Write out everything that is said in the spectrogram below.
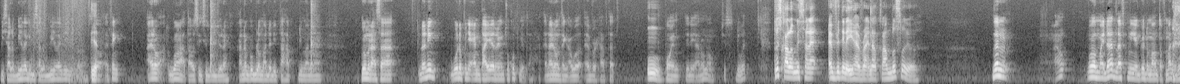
bisa lebih lagi, bisa lebih lagi gitu loh. So Iya. I think I don't, gue nggak tahu sih sejujurnya, karena gue belum ada di tahap di mana gue merasa udah nih gue udah punya empire yang cukup gitu. And I don't think I will ever have that Hmm. point. Jadi I don't know, just do it. Terus kalau misalnya everything that you have right now crumbles lo gimana? Then, I don't- well, my dad left me a good amount of money.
